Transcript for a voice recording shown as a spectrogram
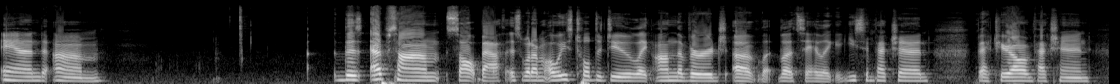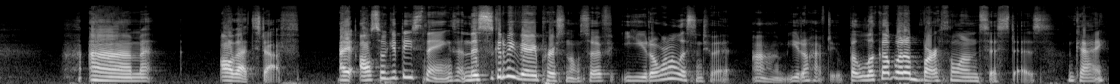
and um, this Epsom salt bath is what I'm always told to do, like on the verge of, let, us say, like a yeast infection, bacterial infection, um, all that stuff. I also get these things, and this is going to be very personal. So if you don't want to listen to it, um, you don't have to. But look up what a Bartholin cyst is. Okay,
